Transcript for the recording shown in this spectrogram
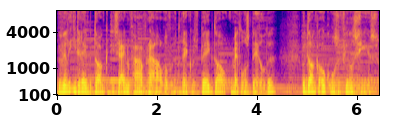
We willen iedereen bedanken die zijn of haar verhaal over het Renkus Beekdal met ons deelde. We danken ook onze financiers.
